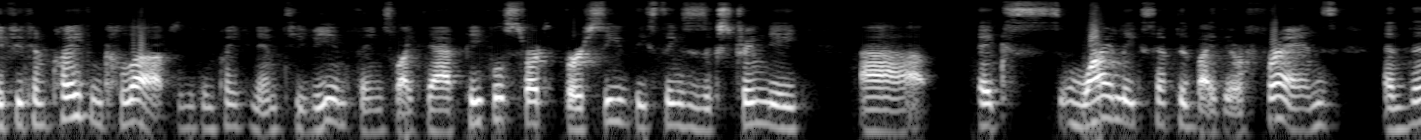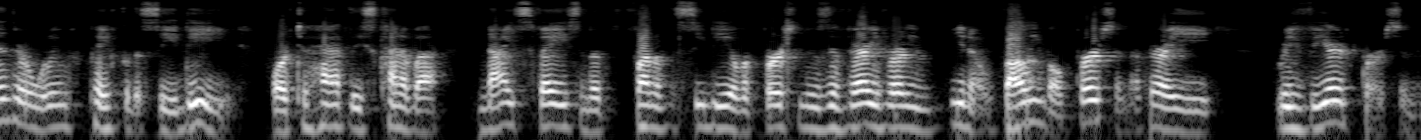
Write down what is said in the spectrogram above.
if you can play it in clubs and you can play it in MTV and things like that, people start to perceive these things as extremely uh, ex- widely accepted by their friends, and then they're willing to pay for the CD or to have this kind of a nice face in the front of the CD of a person who's a very, very, you know, valuable person, a very revered person.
